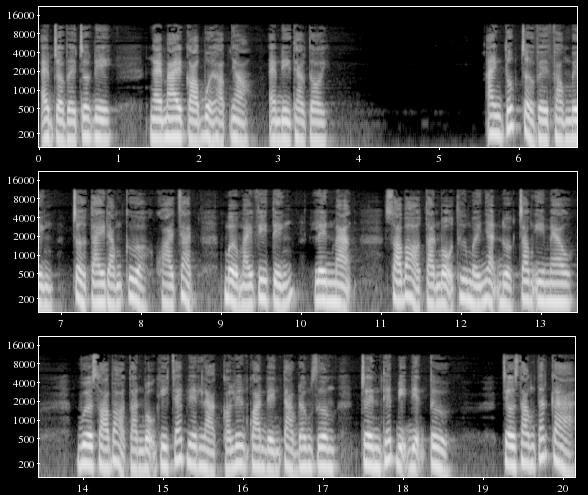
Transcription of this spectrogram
em trở về trước đi. Ngày mai có buổi họp nhỏ, em đi theo tôi. Anh Túc trở về phòng mình, trở tay đóng cửa, khóa chặt, mở máy vi tính, lên mạng, xóa bỏ toàn bộ thư mới nhận được trong email. Vừa xóa bỏ toàn bộ ghi chép liên lạc có liên quan đến Tào Đông Dương trên thiết bị điện tử. Chờ xong tất cả,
